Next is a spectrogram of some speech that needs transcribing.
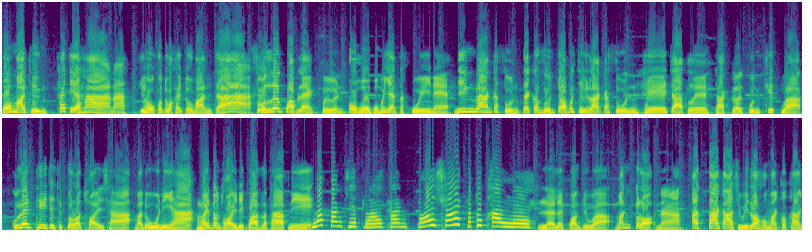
ผมหมายถึงแค่เทียร์5นะที่6ก็ตัวใครตัวมันจ้า ส่วนเรื่องความแรงปืน โอ้โห ผมไม่อยากจะคุยแน่ ยิงรางกระสุน แต่กระสุนเจาะไม่ถึงรางกระสุนเทจัดเลย ถ้าเกิดคุณคิดว่าคุณเล่นที70ตัวแล้วถอยช้า มาดูนี่ฮะ ไม่ต้องถอยดีกว่าสภาพนี้รถตังเกียรติหลายคันร้อยช้ากับทุกคันเลย และในความที่ว่ามันเกราะหนาอัตราการเอาชีวิตรอดของมันค่อนข้าง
